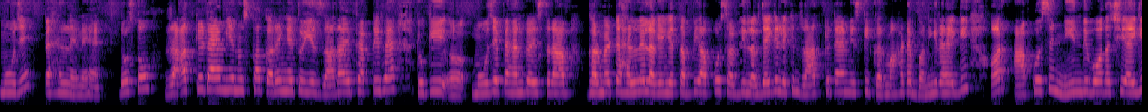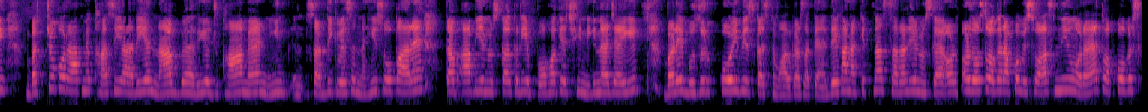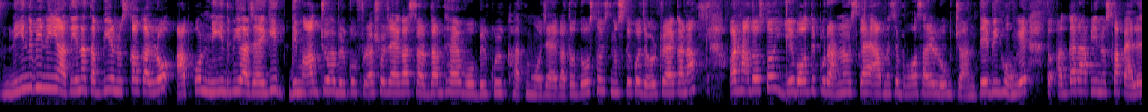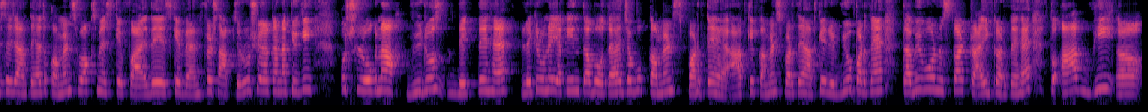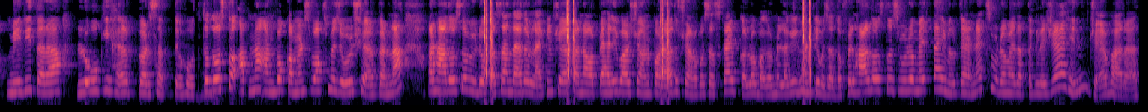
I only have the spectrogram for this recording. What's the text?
मोजे पहन लेने हैं। दोस्तों रात के टाइम ये नुस्खा करेंगे तो ये ज़्यादा इफ़ेक्टिव है क्योंकि आ, मोजे पहनकर इस तरह आप घर में टहलने लगेंगे तब भी आपको सर्दी लग जाएगी लेकिन रात के टाइम इसकी गर्माहट बनी रहेगी और आपको इससे नींद भी बहुत अच्छी आएगी। बच्चों को रात में खांसी आ रही है नाक बह रही है जुकाम है नींद सर्दी की वजह से नहीं सो पा रहे हैं तब आप ये नुस्खा करिए बहुत ही अच्छी नींद आ जाएगी। बड़े बुज़ुर्ग कोई भी इसका इस्तेमाल कर सकते हैं। देखा ना कितना सरल ये नुस्खा है और, और दोस्तों अगर आपको विश्वास नहीं हो रहा है तो आपको अगर नींद भी नहीं आती है ना, तब भी ये नुस्खा कर लो, आपको नींद भी आ जाएगी, दिमाग जो है बिल्कुल फ्रेश हो जाएगा, सर दर्द है, वो बिल्कुल खत्म हो जाएगा। तो दोस्तों, इस नुस्खे को ज़रूर ट्राई करना। और हाँ दोस्तों, ये बहुत ही पुराना नुस्खा है, आप में से बहुत सारे लोग जानते भी होंगे। तो अगर आप ये नुस्खा पहले से जानते हैं तो कमेंट्स बॉक्स में इसके फ़ायदे, इसके बेनिफिट्स आप ज़रूर शेयर करना, क्योंकि कुछ लोग ना वीडियोस देखते हैं, लेकिन उन्हें यकीन तब होता है जब वो कमेंट्स पढ़ते हैं, आपके कमेंट्स पढ़ते हैं, आपके रिव्यू पढ़ते हैं, तभी वो नुस्खा ट्राई करते हैं। तो आप भी आ, मेरी तरह लोगों की हेल्प कर सकते हो। तो दोस्तों अपना अनुभव कमेंट्स बॉक्स में ज़रूर शेयर करना। और हाँ दोस्तों वीडियो पसंद आए तो लाइक एंड शेयर करना। और पहली बार चैनल पर आया तो चैनल को सब्सक्राइब कर लो। बगल में लगी घंटी बजा दो। फ़िलहाल दोस्तों इस वीडियो में इतना ही। मिलते हैं नेक्स्ट वीडियो में। तब तक ले जय हिंद जय भारत।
